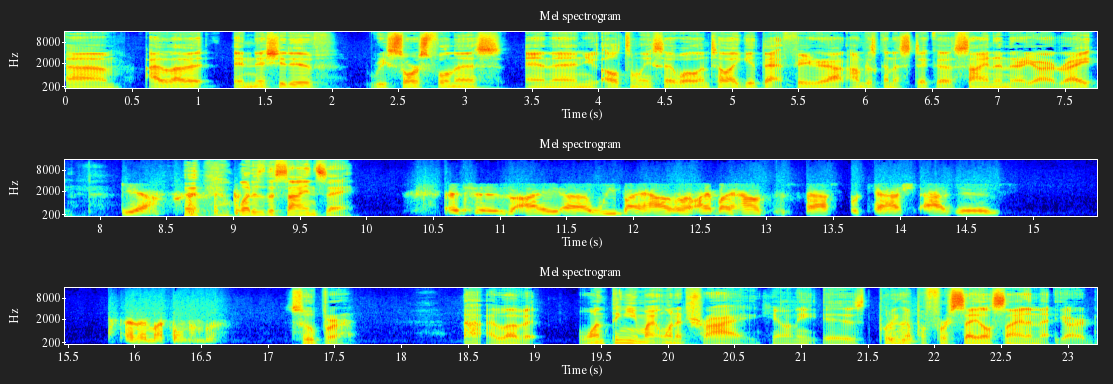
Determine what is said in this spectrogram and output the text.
um, I love it. Initiative, resourcefulness, and then you ultimately say, "Well, until I get that figured out, I'm just going to stick a sign in their yard." Right? Yeah. what does the sign say? It says I uh, we buy house or I buy houses fast for cash as is, and then my phone number. Super. Uh, I love it. One thing you might want to try, Keone, is putting up a for sale sign in that yard.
